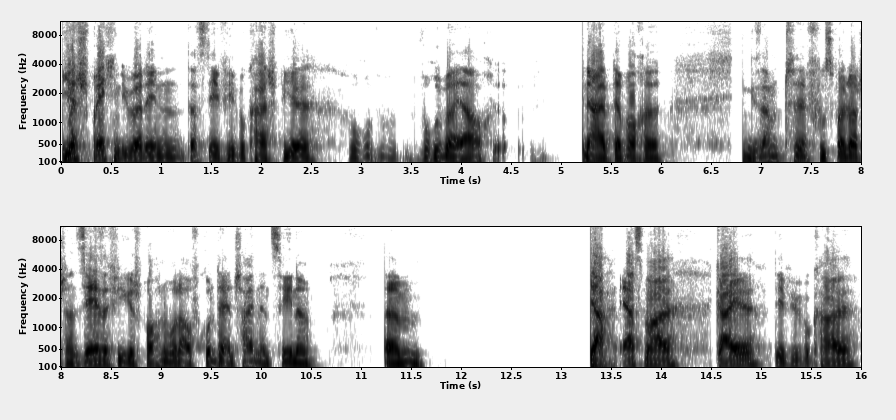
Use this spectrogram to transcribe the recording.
Wir sprechen über den, das DFB-Pokalspiel, worüber ja auch innerhalb der Woche im Gesamtfußball Deutschland sehr, sehr viel gesprochen wurde aufgrund der entscheidenden Szene. Ähm, ja, erstmal geil, DFB-Pokal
